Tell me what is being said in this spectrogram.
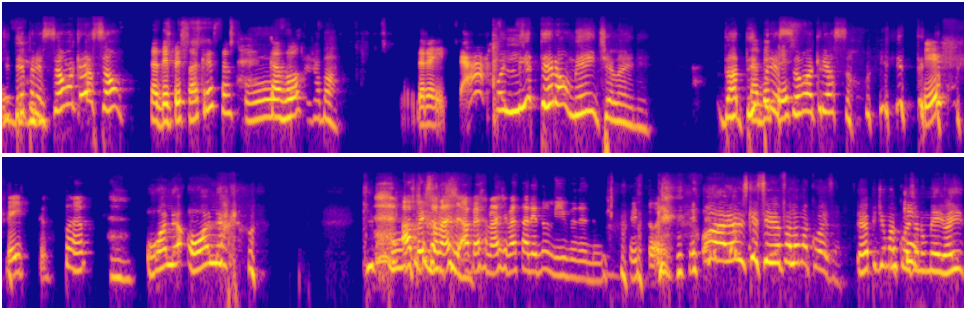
De depressão à criação. Da depressão à criação. Oh, Acabou. Jabá. Peraí. Ah! Foi literalmente, Elaine. Da depressão à criação. Perfeito. Olha, olha. Que a personagem, a personagem vai estar lendo o livro, né? Da história. oh, eu esqueci, eu ia falar uma coisa. Eu ia pedir uma coisa no meio aí.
